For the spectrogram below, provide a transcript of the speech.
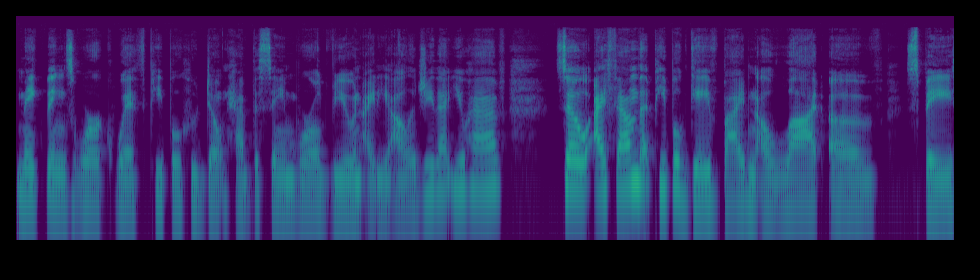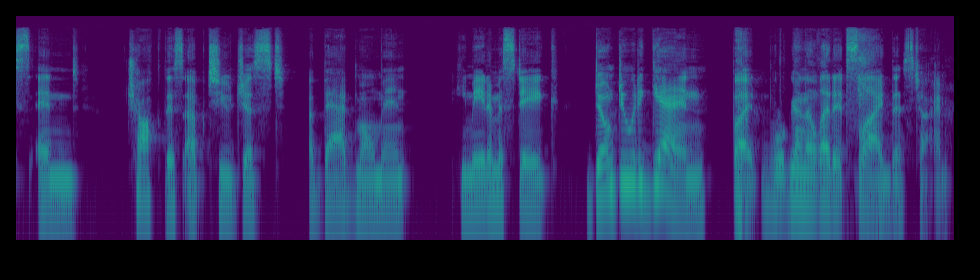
make things work with people who don't have the same worldview and ideology that you have. So I found that people gave Biden a lot of space and chalk this up to just a bad moment. He made a mistake. Don't do it again, but we're going to let it slide this time.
